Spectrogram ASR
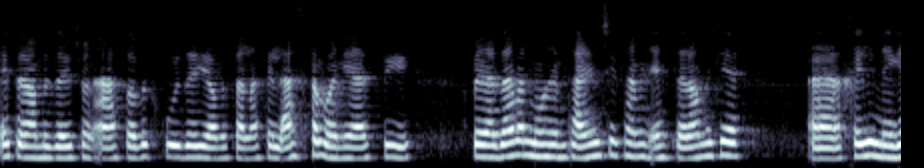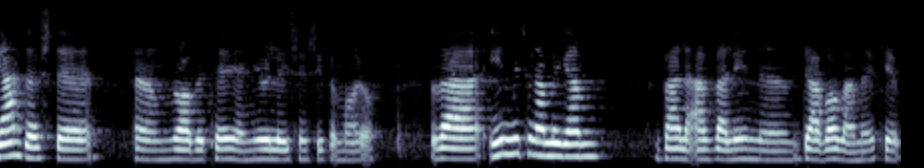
احترام بذاری چون اعصابت خورده یا مثلا خیلی عصبانی هستی. به نظر من مهمترین چیز همین احترامه که خیلی نگه داشته رابطه یعنی relationship ما رو. و این می‌تونم بگم بله اولین جوابمه که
